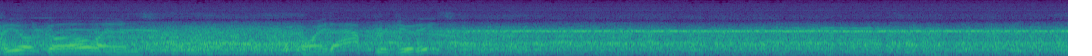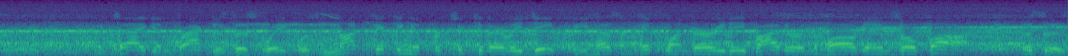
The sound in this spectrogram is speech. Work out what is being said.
field goal and point after duties. Practice this week was not kicking it particularly deep. He hasn't hit one very deep either in the ball game so far. This is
